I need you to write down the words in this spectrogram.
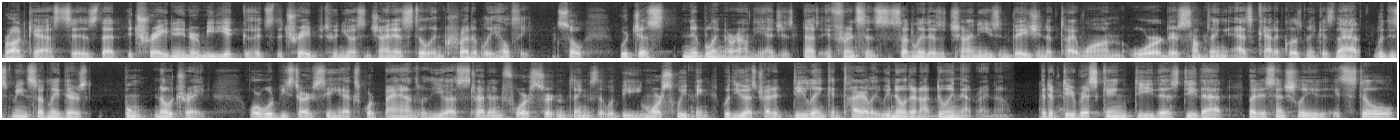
broadcasts is that the trade in intermediate goods, the trade between US and China is still incredibly healthy. So we're just nibbling around the edges. Now, if, for instance, suddenly there's a Chinese invasion of Taiwan or there's something as cataclysmic as that, would this mean suddenly there's, boom, no trade? Or would we start seeing export bans? Would the U.S. try to enforce certain things that would be more sweeping? Would the U.S. try to de-link entirely? We know they're not doing that right now. Bit of de-risking, de this, de that, but essentially it's still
